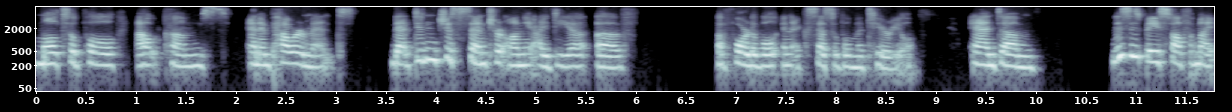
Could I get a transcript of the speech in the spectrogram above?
multiple outcomes and empowerment that didn't just center on the idea of affordable and accessible material. And um, this is based off of my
